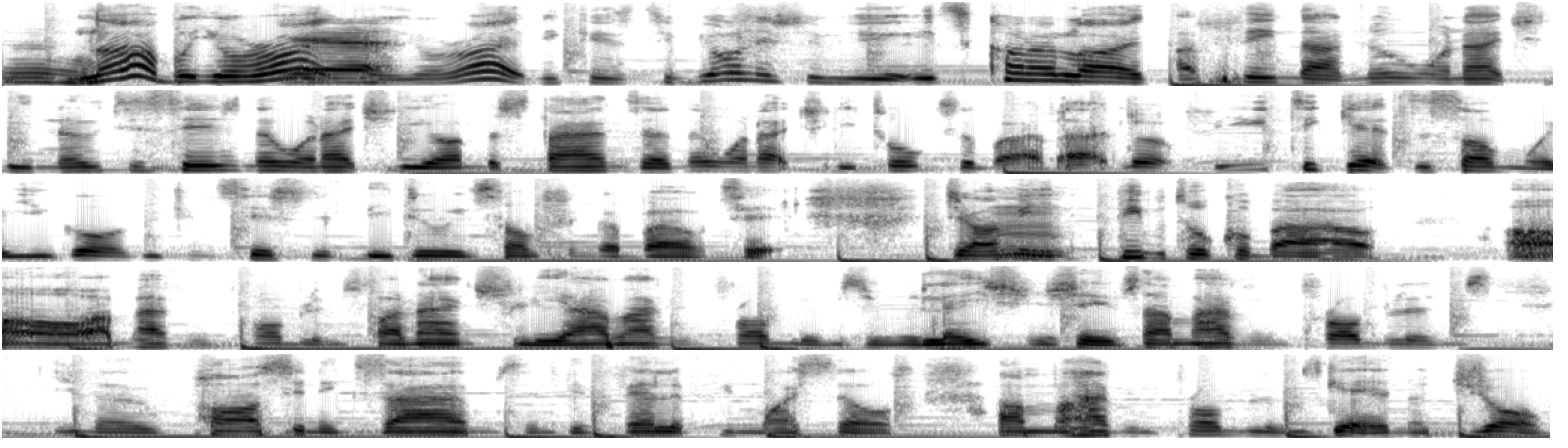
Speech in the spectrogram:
Mm. No, but you're right. Yeah. though, You're right because to be honest with you, it's kind of like a thing that no one actually notices, no one actually understands, and no one actually talks about that. Look, for you to get to somewhere, you got to be consistently doing something about it. Do you know what I mean? People talk about. Oh, I'm having problems financially. I'm having problems in relationships. I'm having problems, you know, passing exams and developing myself. I'm having problems getting a job,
